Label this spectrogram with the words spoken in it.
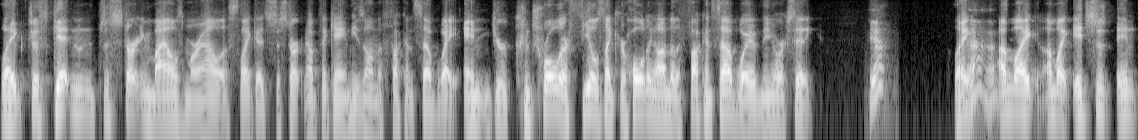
like just getting just starting miles morales like it's just starting up the game he's on the fucking subway and your controller feels like you're holding onto the fucking subway of new york city Yeah. like Yeah, i'm like i'm like it's just and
